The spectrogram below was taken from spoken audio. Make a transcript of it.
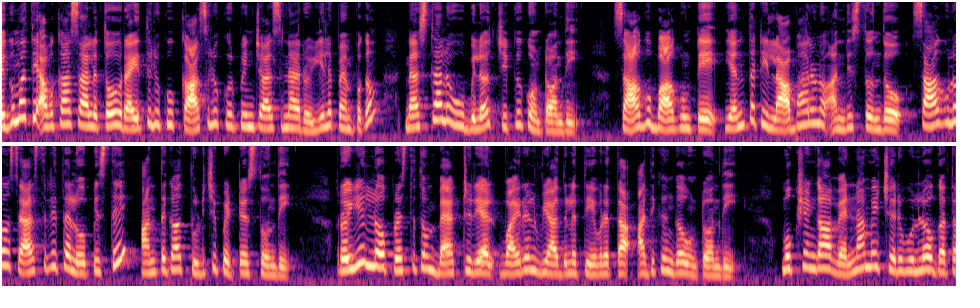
ఎగుమతి అవకాశాలతో రైతులకు కాసులు కురిపించాల్సిన రొయ్యల పెంపకం నష్టాల ఊబిలో చిక్కుకుంటోంది. సాగు బాగుంటే ఎంతటి లాభాలను అందిస్తుందో సాగులో శాస్త్రీయత లోపిస్తే అంతగా తుడిచిపెట్టేస్తోంది. రొయ్యల్లో ప్రస్తుతం బ్యాక్టీరియల్ వైరల్ వ్యాధుల తీవ్రత అధికంగా ఉంటోంది. ముఖ్యంగా వెన్నామే చెరువుల్లో గత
